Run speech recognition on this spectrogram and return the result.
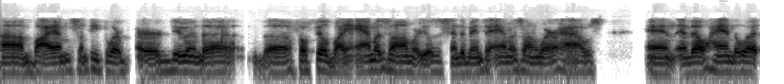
Um, them. Some people are, are doing the the fulfilled by Amazon, where you'll just send them into Amazon warehouse and and they'll handle it.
